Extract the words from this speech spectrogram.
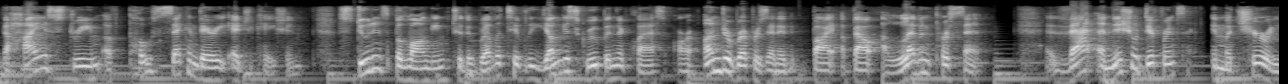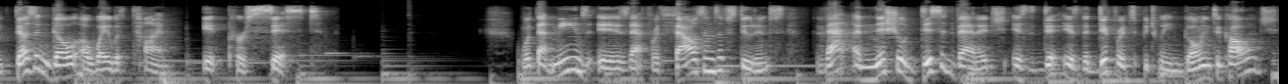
the highest stream of post secondary education, students belonging to the relatively youngest group in their class are underrepresented by about 11%. That initial difference in maturity doesn't go away with time, it persists. What that means is that for thousands of students, that initial disadvantage is, di- is the difference between going to college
